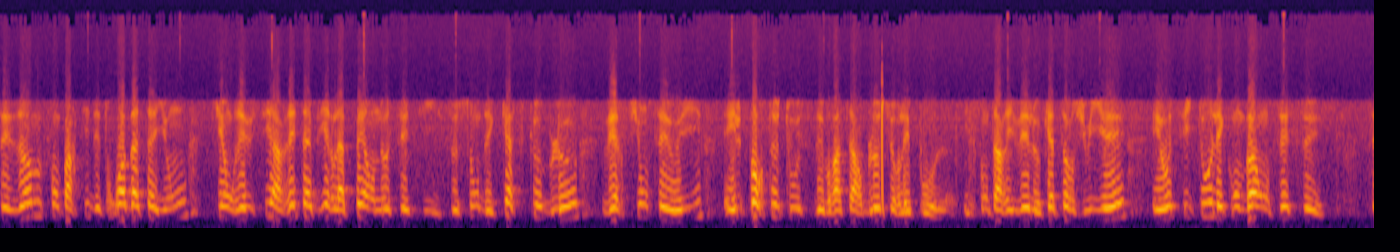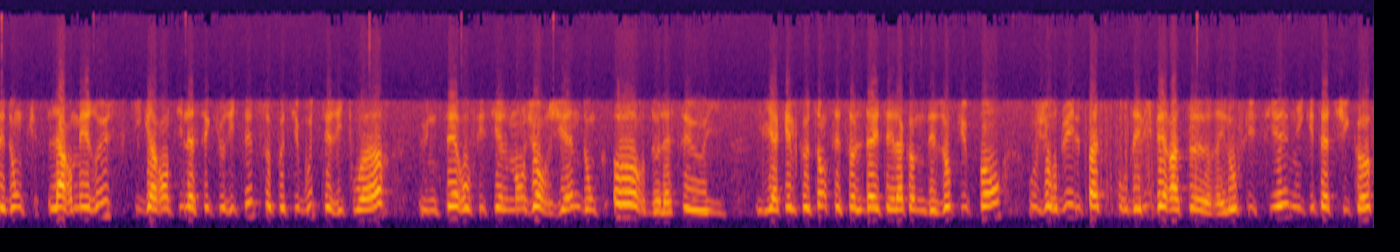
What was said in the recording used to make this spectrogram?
Ces hommes font partie des trois bataillons qui ont réussi à rétablir la paix en Ossétie. Ce sont des casques bleus version CEI et ils portent tous des brassards bleus sur l'épaule. Ils sont arrivés le 14 juillet et aussitôt les combats ont cessé. C'est donc l'armée russe qui garantit la sécurité de ce petit bout de territoire, une terre officiellement georgienne, donc hors de la CEI. Il y a quelque temps, ces soldats étaient là comme des occupants. Aujourd'hui, ils passent pour des libérateurs. Et l'officier, Nikita Tchikov,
